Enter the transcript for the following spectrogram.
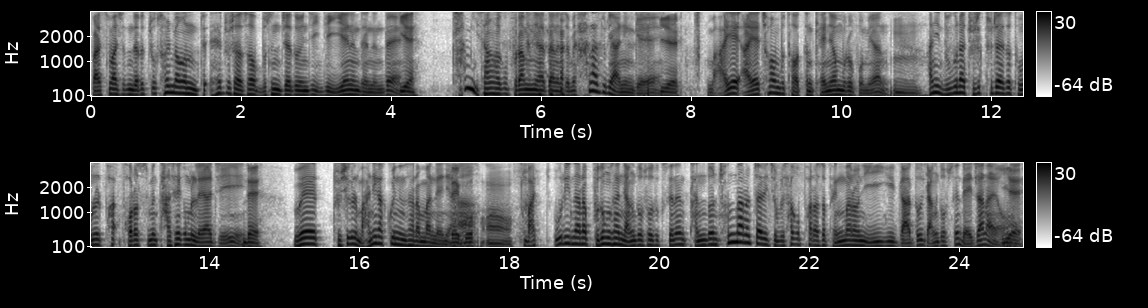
말씀하신 대로 쭉 설명은 해주셔서 무슨 제도인지 이제 이해는 됐는데 예, 참 이상하고 불합리하다는 점이 하나둘이 아닌 게 예, 뭐 아예 아예 처음부터 어떤 개념으로 보면 음, 아니 누구나 주식 투자해서 돈을 파- 벌었으면 다 세금을 내야지. 네, 왜 주식을 많이 갖고 있는 사람만 내냐? 내고 어, 마- 우리나라 부동산 양도소득세는 단돈 천만 원짜리 집을 사고 팔아서 백만 원 이익이 나도 양도세 내잖아요. 예,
